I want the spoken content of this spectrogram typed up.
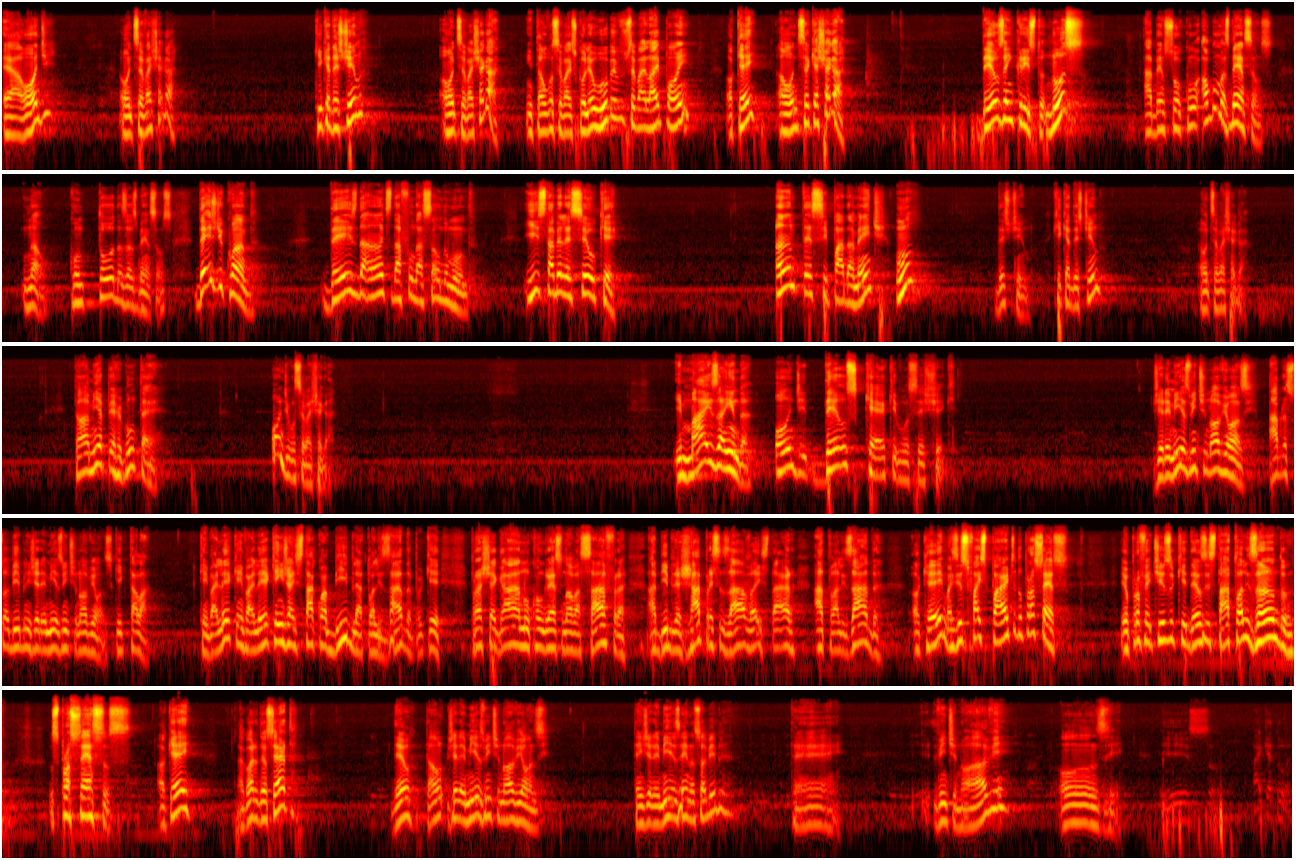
É aonde? Onde você vai chegar. O que, que é destino? Onde você vai chegar. Então você vai escolher o Uber, você vai lá e põe, ok? Aonde você quer chegar. Deus em Cristo nos abençoou com algumas bênçãos? Não, com todas as bênçãos. Desde quando? Desde antes da fundação do mundo. E estabeleceu o quê? Antecipadamente um destino. O que é destino? Aonde você vai chegar. Então a minha pergunta é: onde você vai chegar? E mais ainda, onde Deus quer que você chegue. Jeremias 29, 11. Abra sua Bíblia em Jeremias 29, 11. O que está lá? Quem vai ler? Quem vai ler? Quem já está com a Bíblia atualizada? Porque para chegar no Congresso Nova Safra, a Bíblia já precisava estar atualizada, ok? Mas isso faz parte do processo. Eu profetizo que Deus está atualizando os processos, ok? Agora deu certo? Deu? Então, Jeremias 29, 11. Tem Jeremias aí na sua Bíblia? Tem. 29, 11. Isso. Vai que é tua.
